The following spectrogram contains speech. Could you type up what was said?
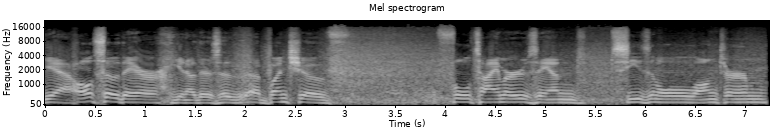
Yeah, also there, you know, there's a, a bunch of full timers and seasonal long term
